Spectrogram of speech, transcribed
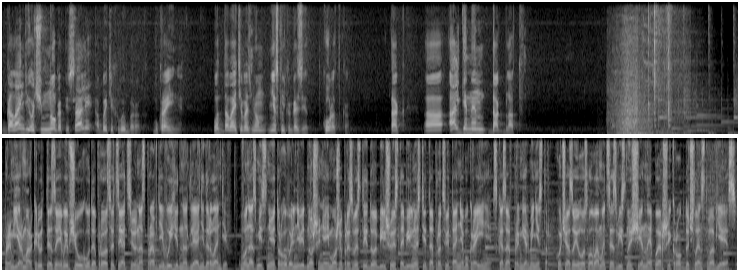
В Голландии очень много писали об этих выборах в Украине. Вот давайте возьмем несколько газет, коротко. Так, а, Allgemein Прем'єр Марк Рютте заявив, що угода про асоціацію насправді вигідна для Нідерландів. Вона зміцнює торговельні відношення і може призвести до більшої стабільності та процвітання в Україні, сказав прем'єр-міністр. Хоча, за його словами, це, звісно, ще не перший крок до членства в єС.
